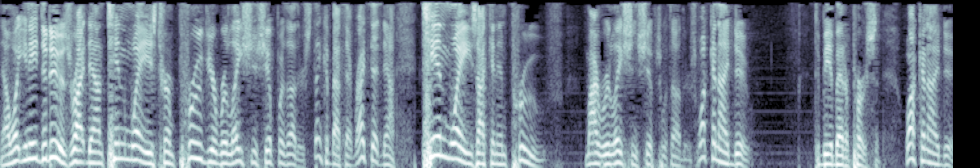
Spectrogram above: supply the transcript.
Now, what you need to do is write down 10 ways to improve your relationship with others. Think about that. Write that down. 10 ways I can improve my relationships with others. What can I do to be a better person? What can I do?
